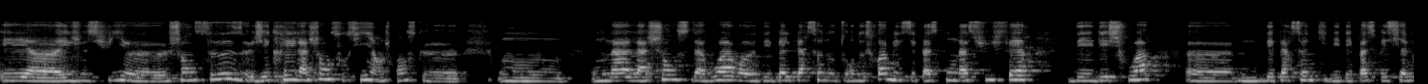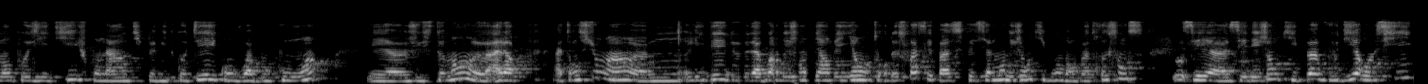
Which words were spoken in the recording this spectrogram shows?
et, euh, et, je suis euh, chanceuse. J'ai créé la chance aussi. Hein. Je pense que on, a la chance d'avoir des belles personnes autour de soi, mais c'est parce qu'on a su faire des choix, des personnes qui n'étaient pas spécialement positives, qu'on a un petit peu mis de côté et qu'on voit beaucoup moins. Et justement, alors attention, hein, l'idée d'avoir des gens bienveillants autour de soi, c'est pas spécialement des gens qui vont dans votre sens. C'est des gens qui peuvent vous dire aussi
